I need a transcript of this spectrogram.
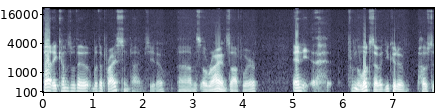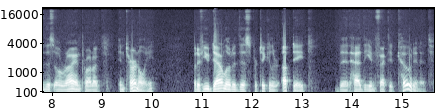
But it comes with a with a price sometimes, you know. Uh, this Orion software, and uh, from the looks of it, you could have hosted this Orion product internally, but if you downloaded this particular update that had the infected code in it,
